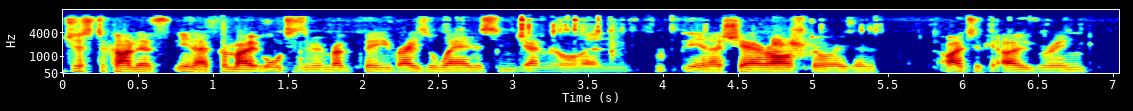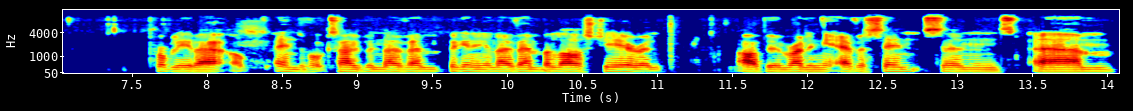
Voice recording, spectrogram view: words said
just to kind of you know promote autism in rugby, raise awareness in general, and you know share our stories. And I took it over in probably about end of October, November, beginning of November last year, and I've been running it ever since, and um,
